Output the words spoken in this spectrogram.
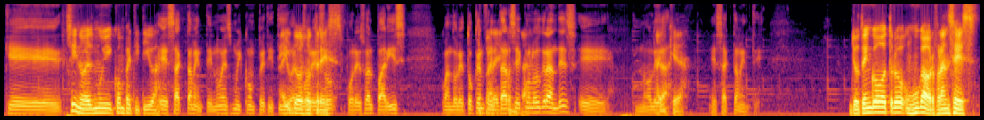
que Sí, no es muy competitiva. exactamente no es muy competitiva. Hay dos por o eso, tres. Por eso al París, cuando le toca enfrentarse con los grandes, eh, no le Ahí da. queda. Exactamente. Yo tengo otro, un jugador francés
